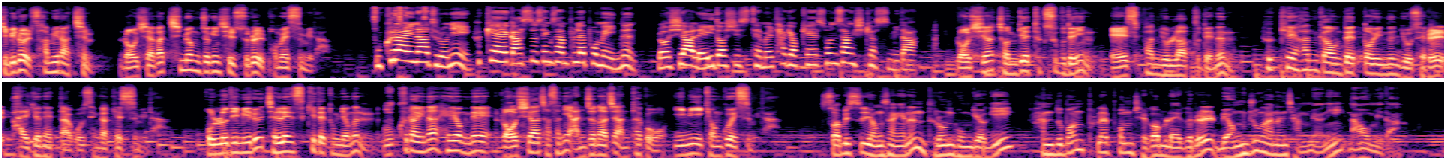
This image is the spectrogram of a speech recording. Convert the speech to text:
11월 3일 아침 러시아가 치명적인 실수를 범했습니다. 우크라이나 드론이 흑해 가스 생산 플랫폼에 있는 러시아 레이더 시스템을 타격해 손상시켰습니다. 러시아 전개 특수부대인 에스파뇰라 부대는 흑해 한가운데 떠 있는 요새를 발견했다고 생각했습니다. 볼로디미르 젤렌스키 대통령은 우크라이나 해역 내 러시아 자산이 안전하지 않다고 이미 경고했습니다. 서비스 영상에는 드론 공격이 한두 번 플랫폼 제거 레그를 명중하는 장면이 나옵니다.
